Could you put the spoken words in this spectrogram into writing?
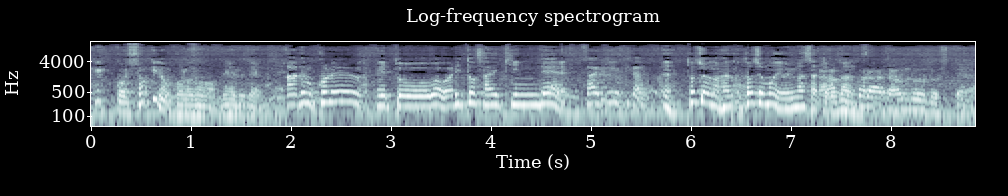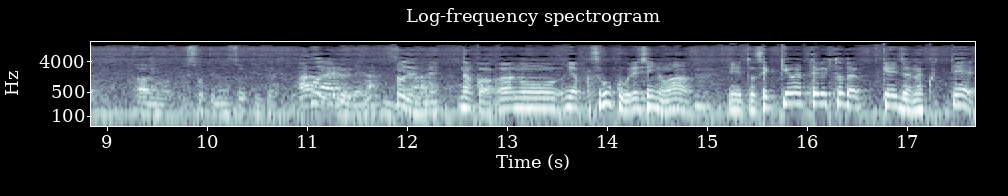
い、結構初期の頃のメールだよね。あでもこれ、えーと、は割と最近で最近来たの都庁の都庁も読みましたってことなんです。からダウンロードしてあの初期のやつを聞いたアーカイブでな。そうですね。なんかあのやっぱすごく嬉しいのは、えーと、設計をやってる人だけじゃなくて、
